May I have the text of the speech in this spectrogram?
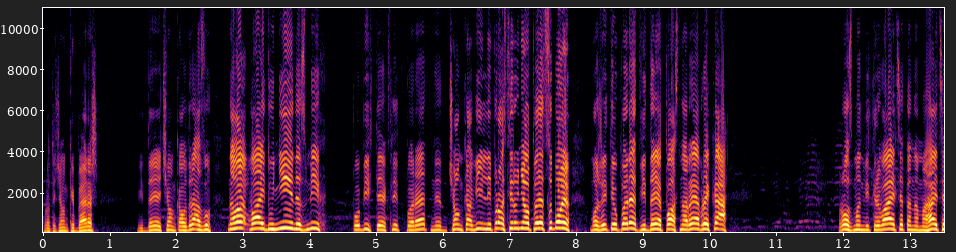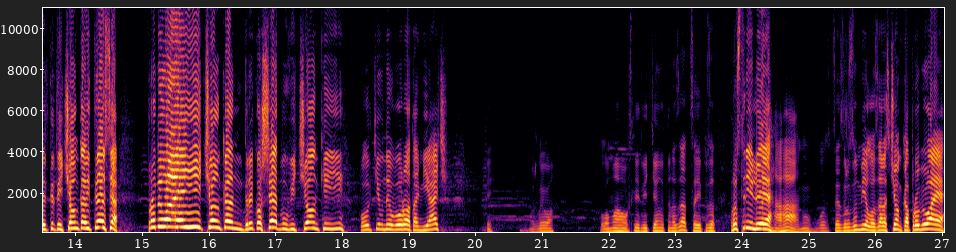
Проти Чонки Береш. Віддає Чонка одразу. На Вайду ні, не зміг побігти як слід вперед. Чонка вільний простір у нього перед собою. Може йти вперед. Віддає пас на Ребрика. Розман відкривається та намагається відкрити. Чонка відкрився. Пробиває її. Чонка. Рикошет був від Чонки і полетів не в ворота м'яч. Можливо, Ломагов слід відтягнути назад. Цей епізод. Прострілює. Ага, ну це зрозуміло. Зараз Чонка пробиває.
